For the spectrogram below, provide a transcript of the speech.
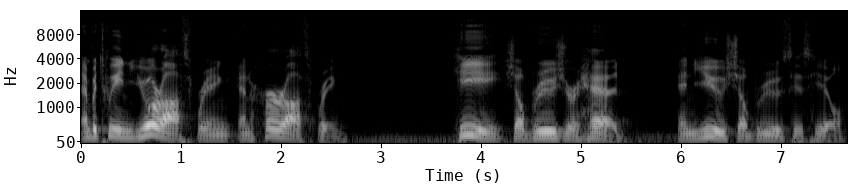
and between your offspring and her offspring. He shall bruise your head, and you shall bruise his heel.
